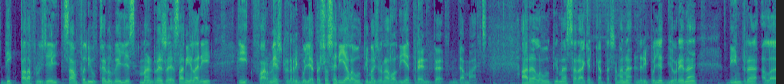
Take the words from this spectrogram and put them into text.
Vic, Palafrugell, Sant Feliu, Canovelles, Manresa, Sant Hilari i Farners, Ripollet. Això seria l'última jornada el dia 30 de maig. Ara, l'última serà aquest cap de setmana Ripollet-Lloreda, dintre a la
